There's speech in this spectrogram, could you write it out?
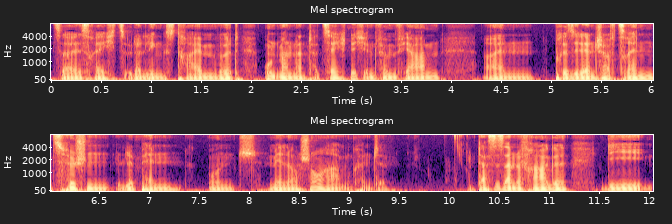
sei es rechts oder links, treiben wird und man dann tatsächlich in fünf Jahren ein Präsidentschaftsrennen zwischen Le Pen und Mélenchon haben könnte. Das ist eine Frage, die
